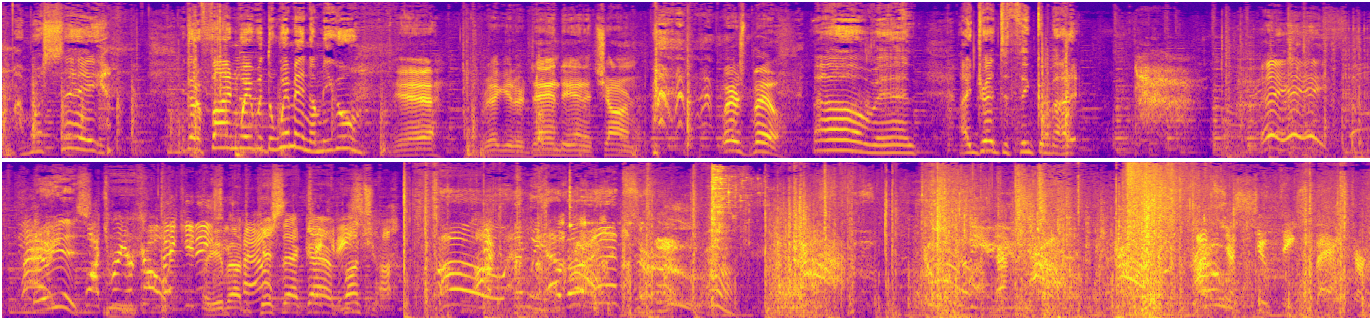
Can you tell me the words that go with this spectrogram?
I must say, you got a fine way with the women, amigo. Yeah, regular dandy and a charmer. Where's Bill? Oh, man. I dread to think about it. Hey, hey, hey. There he is. Watch where you're going. Take it easy, Are you about to kiss that guy Take or punch easy, him? huh? Oh, and we have our answer. Let's just shoot these bastards.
